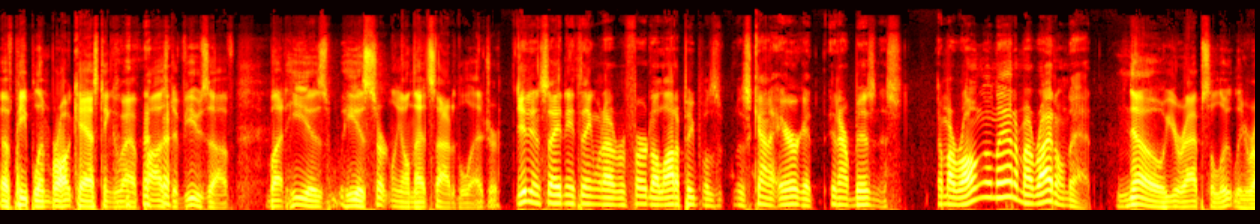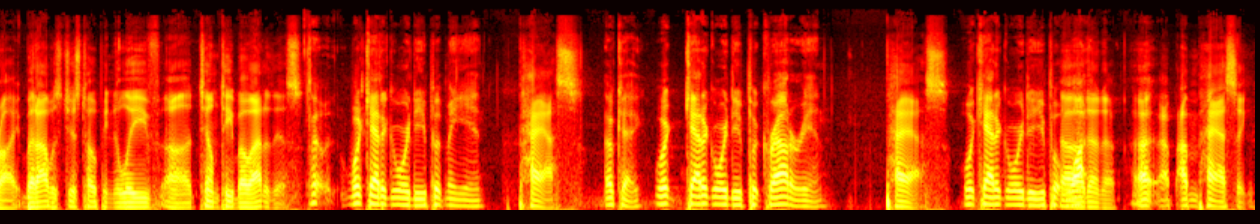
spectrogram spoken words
of people in broadcasting who have positive views of, but he is he is certainly on that side of the ledger. You didn't say anything when I referred to a lot of people as, as kind of arrogant in our business. Am I wrong on that? am I right on that? No, you're absolutely right. But I was just hoping to leave uh, Tim Tebow out of this. Uh, what category do you put me in? Pass. Okay. What category do you put Crowder in? Pass. What category do you put? Uh, no, no. I, I'm passing.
